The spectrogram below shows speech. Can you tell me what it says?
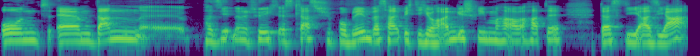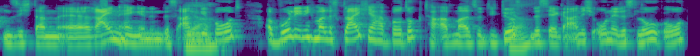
Und ähm, dann äh, passiert natürlich das klassische Problem, weshalb ich dich auch angeschrieben habe, hatte, dass die Asiaten sich dann äh, reinhängen in das Angebot, ja. obwohl die nicht mal das gleiche Produkt haben. Also die dürften ja. das ja gar nicht ohne das Logo.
